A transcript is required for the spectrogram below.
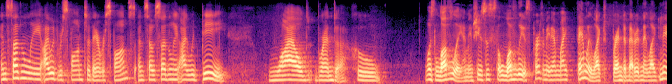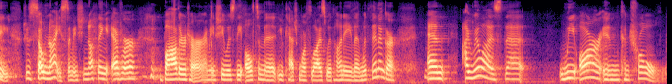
and suddenly I would respond to their response, and so suddenly I would be wild Brenda, who was lovely. I mean, she's just the loveliest person. I mean, my family liked Brenda better than they liked me. she was so nice. I mean, she, nothing ever bothered her. I mean, she was the ultimate you catch more flies with honey than with vinegar. And I realized that we are in control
